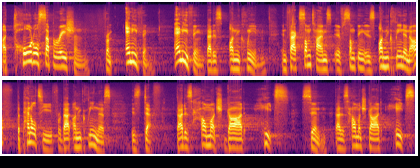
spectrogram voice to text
a total separation from anything, anything that is unclean. In fact, sometimes if something is unclean enough, the penalty for that uncleanness is death. That is how much God hates sin. That is how much God hates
